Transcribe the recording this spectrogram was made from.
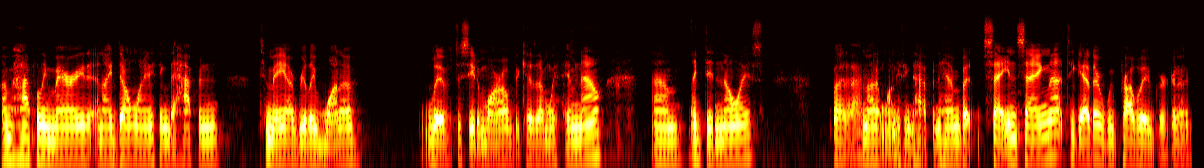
I'm happily married, and I don't want anything to happen to me. I really want to live to see tomorrow because I'm with him now. Um, I didn't always, but uh, and I don't want anything to happen to him. But say, in saying that, together we probably we're gonna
